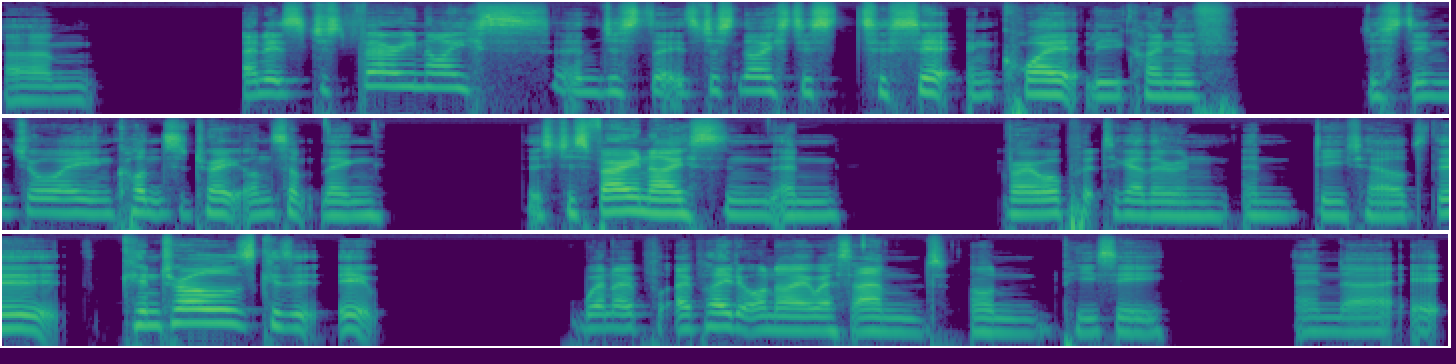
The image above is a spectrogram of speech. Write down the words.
um, and it's just very nice and just it's just nice to to sit and quietly kind of just enjoy and concentrate on something that's just very nice and and very well put together and and detailed. The controls because it it when I pl- I played it on iOS and on PC and uh, it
